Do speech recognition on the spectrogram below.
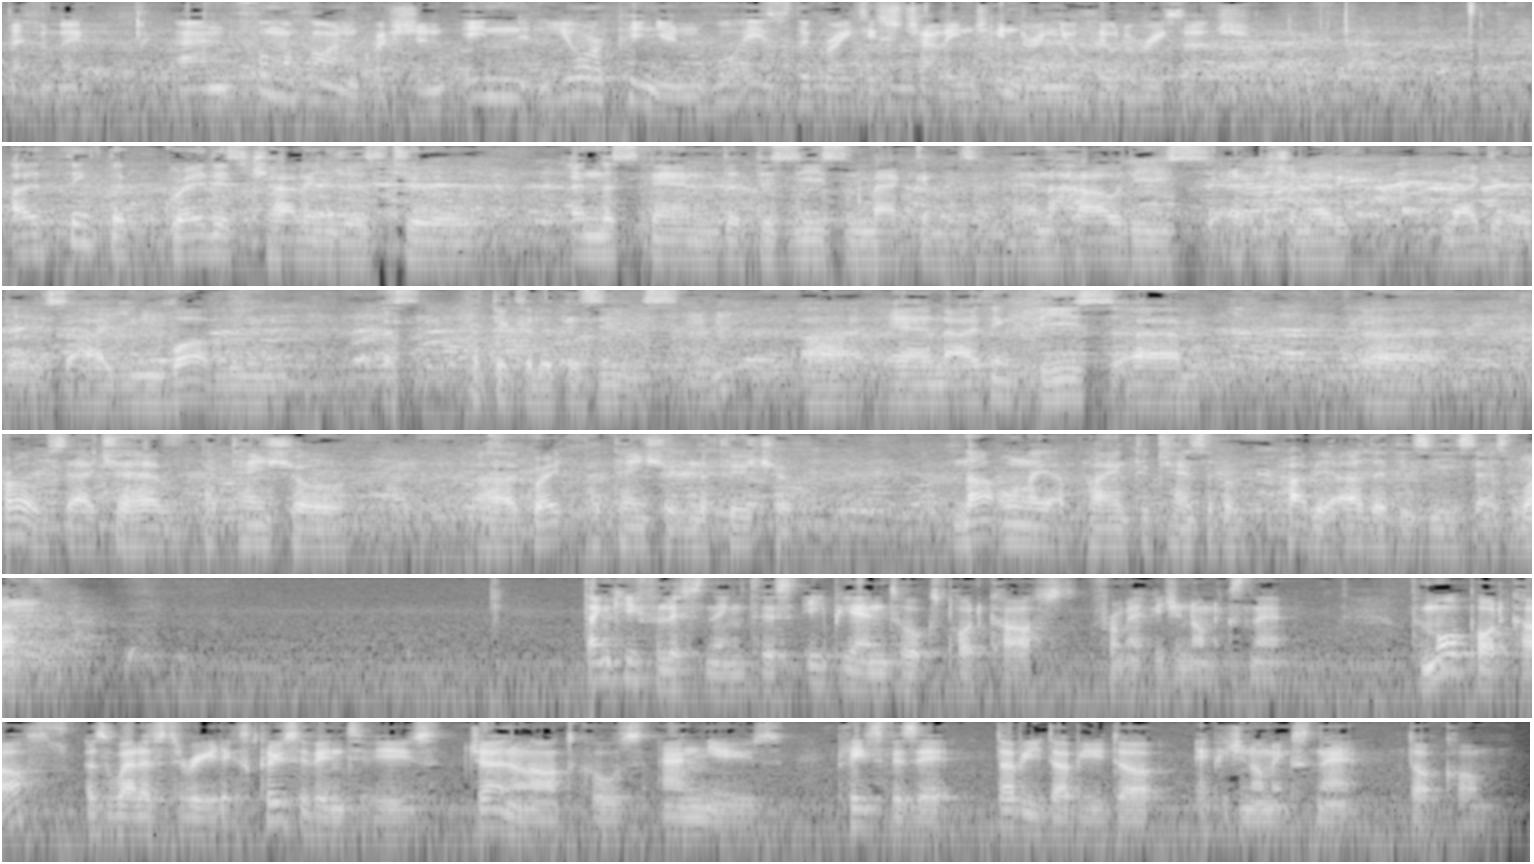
Definitely. And for my final question, in your opinion, what is the greatest challenge hindering your field of research? I think the greatest challenge is to understand the disease mechanism and how these epigenetic regulators are involved in a particular disease. Mm-hmm. Uh, and I think these um, uh, probes actually have potential, uh, great potential in the future not only applying to cancer, but probably other diseases as well. Thank you for listening to this EPN Talks podcast from Epigenomics.net. For more podcasts, as well as to read exclusive interviews, journal articles, and news, please visit www.epigenomics.net.com.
